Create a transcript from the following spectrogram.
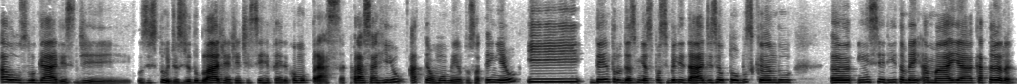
aos lugares de os estúdios de dublagem, a gente se refere como praça. Praça Rio, até o momento só tem eu e dentro das minhas possibilidades eu estou buscando uh, inserir também a Maia Katana,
